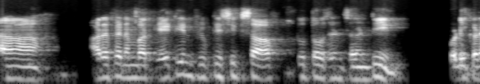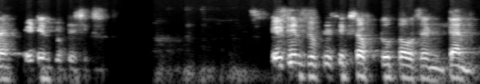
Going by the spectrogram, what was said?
uh, RFA number 1856 of 2017. What do you call 1856? 1856 of 2010.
